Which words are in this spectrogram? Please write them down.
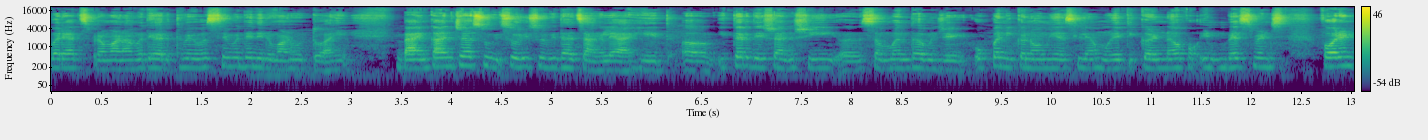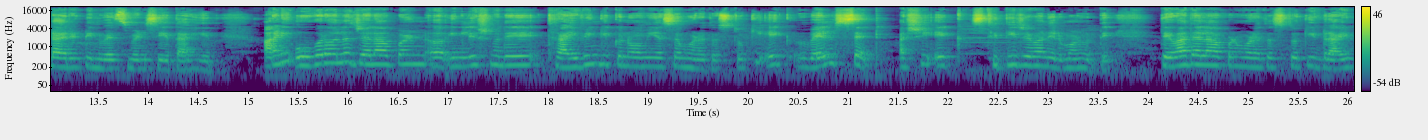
बऱ्याच प्रमाणामध्ये अर्थव्यवस्थेमध्ये निर्माण होतो आहे. बँकांच्या सु सोयीसुविधा चांगल्या आहेत. इतर देशांशी संबंध म्हणजे ओपन इकॉनॉमी असल्यामुळे तिकडनं इन्व्हेस्टमेंट्स फॉरेन डायरेक्ट इन्व्हेस्टमेंट्स येत आहेत. आणि ओव्हरऑलच ज्याला आपण इंग्लिशमध्ये थ्रायव्हिंग इकॉनॉमी असं म्हणत असतो की एक वेल सेट अशी एक स्थिती जेव्हा निर्माण होते तेव्हा त्याला आपण म्हणत असतो की ड्राईव्ह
